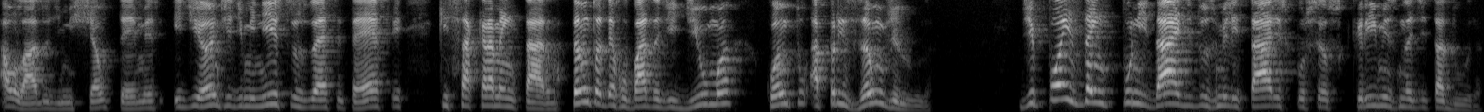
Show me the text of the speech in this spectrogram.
ao lado de Michel Temer e diante de ministros do STF que sacramentaram tanto a derrubada de Dilma quanto a prisão de Lula. Depois da impunidade dos militares por seus crimes na ditadura,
